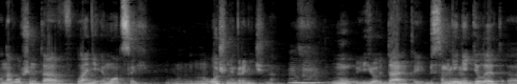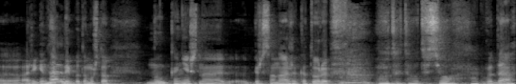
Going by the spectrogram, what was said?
Она, в общем-то, в плане эмоций очень ограничена. Угу. Ну, ее, да, это без сомнения делает э, оригинальной, потому что ну, конечно, персонажи, которые вот это вот все, как бы, да,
